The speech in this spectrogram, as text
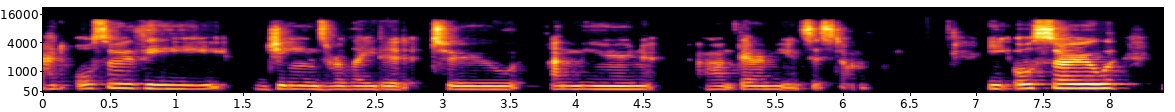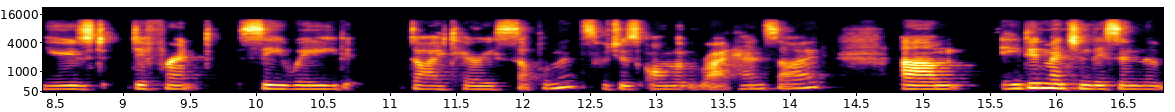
and also the genes related to immune um, their immune system. He also used different seaweed dietary supplements, which is on the right hand side. Um, he did mention this in the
